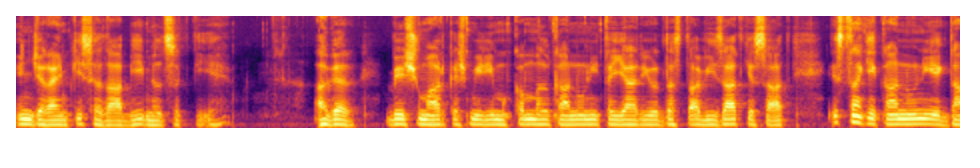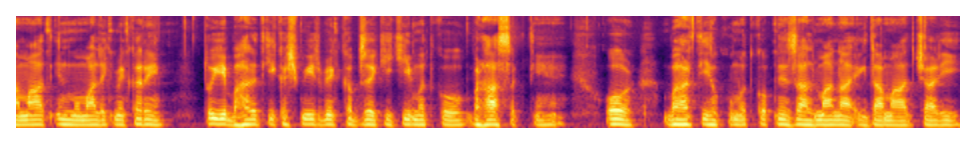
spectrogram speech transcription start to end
ان جرائم کی سزا بھی مل سکتی ہے۔ اگر بے شمار کشمیری مکمل قانونی تیاری اور دستاویزات کے ساتھ اس طرح کے قانونی اقدامات ان ممالک میں کریں، تو یہ بھارت کی کشمیر میں قبضے کی قیمت کو بڑھا سکتے ہیں اور بھارتی حکومت کو اپنے ظالمانہ اقدامات جاری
